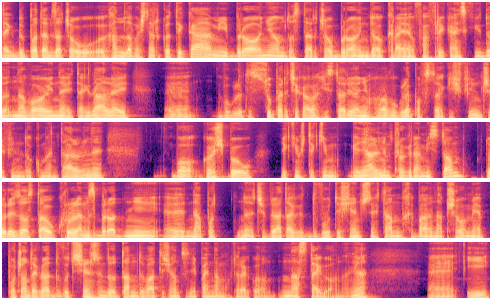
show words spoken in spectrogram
jakby potem zaczął handlować narkotykami, bronią, dostarczał broń do krajów afrykańskich do, na wojnę i tak dalej. E, w ogóle to jest super ciekawa historia, o nim chyba w ogóle powstał jakiś film, czy film dokumentalny, bo gość był jakimś takim genialnym programistą, który został królem zbrodni e, na, znaczy w latach 2000, tam chyba na przełomie, początek lat 2000 do tam 2000, nie pamiętam którego, nastego, no nie? E, I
